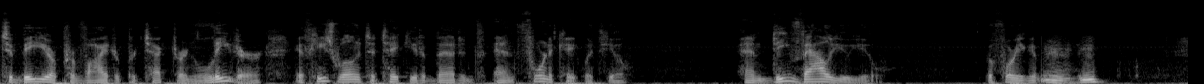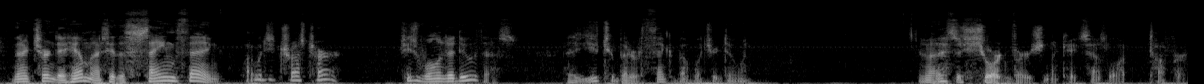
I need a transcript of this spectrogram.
to be your provider, protector, and leader if he's willing to take you to bed and, and fornicate with you and devalue you before you get married? Mm-hmm. Then I turn to him and I say the same thing. Why would you trust her? She's willing to do this. I said, you two better think about what you're doing. Now, that's a short version. Okay, it sounds a lot tougher.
